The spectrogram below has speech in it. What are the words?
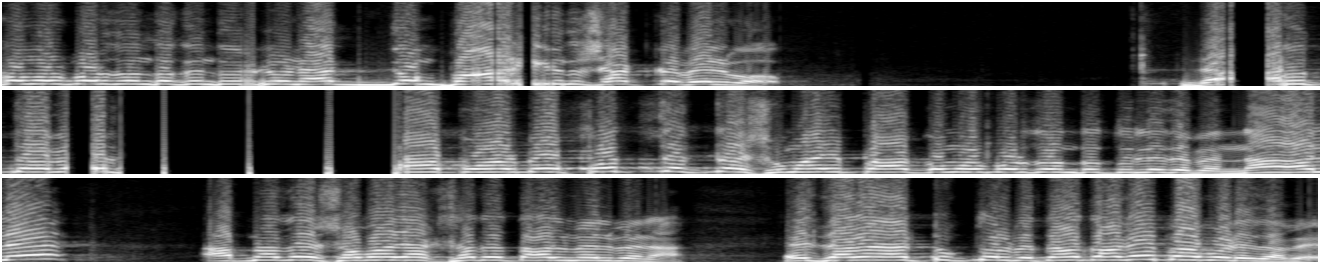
কোমর পর্যন্ত কিন্তু একদম কিন্তু করে ফেলব। পা পড়বে প্রত্যেকটা সময় পা কোমর পর্যন্ত তুলে দেবেন। না হলে আপনাদের সবাই একসাথে তাল মেলবে না। এই যারা একটুক তুলবে, তারা তো আগেই পা পড়ে যাবে।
